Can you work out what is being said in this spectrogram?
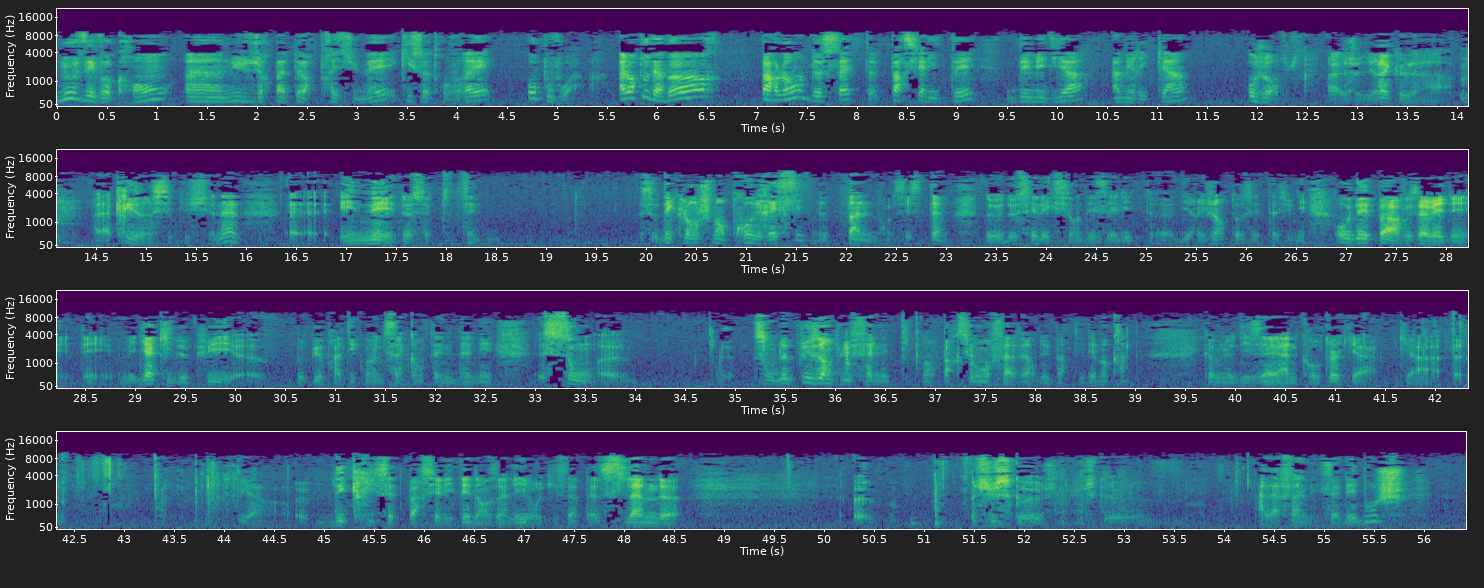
nous évoquerons un usurpateur présumé qui se trouverait au pouvoir. Alors tout d'abord, parlons de cette partialité des médias américains aujourd'hui. Bah, je dirais que la, crise institutionnelle euh, est née de cette, ce déclenchement progressif de panne dans le système de, sélection des élites euh, dirigeantes aux États-Unis. Au départ, vous avez des, médias qui, depuis, euh, depuis, pratiquement une cinquantaine d'années, sont sont de plus en plus phonétiquement partiaux en faveur du Parti démocrate, comme le disait Anne Coulter, qui a, qui a, euh, euh, décrit cette partialité dans un livre qui s'appelle Slender, euh, jusque, la fin des années Bush.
